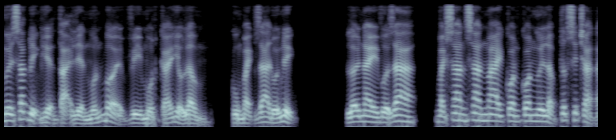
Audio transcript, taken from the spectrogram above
ngươi xác định hiện tại liền muốn bởi vì một cái hiểu lầm, cùng bạch gia đối nghịch. Lời này vừa ra, bạch san san mai con con ngươi lập tức xếp chặt.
